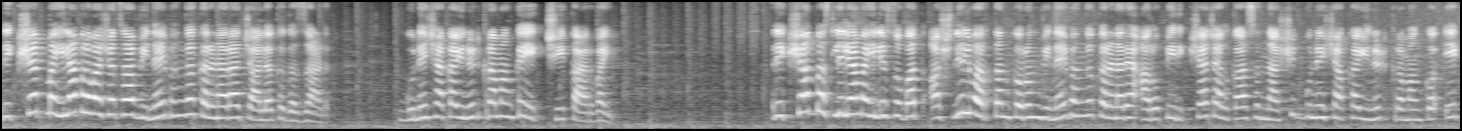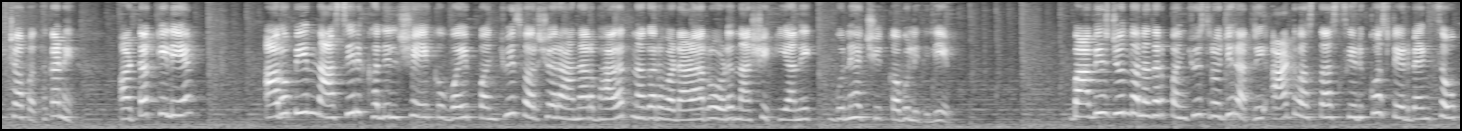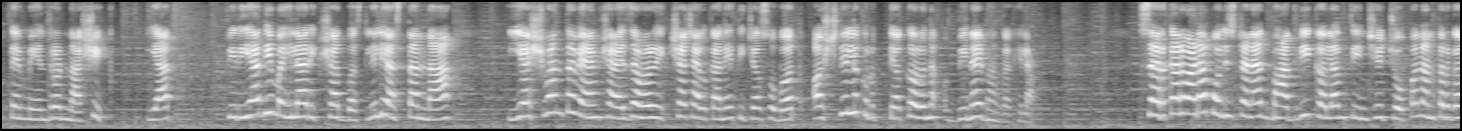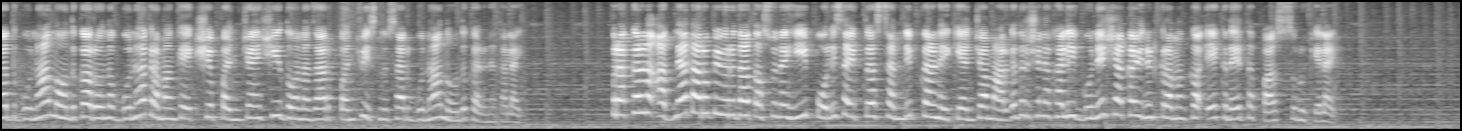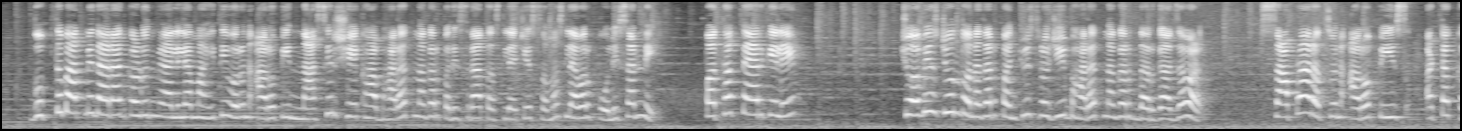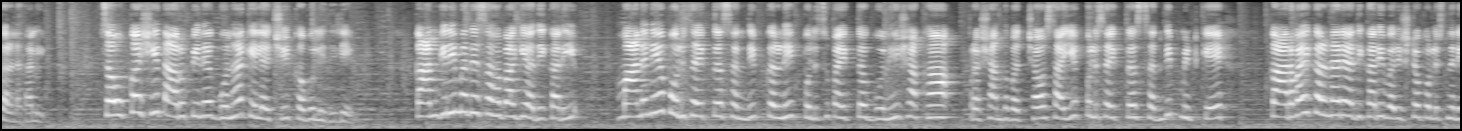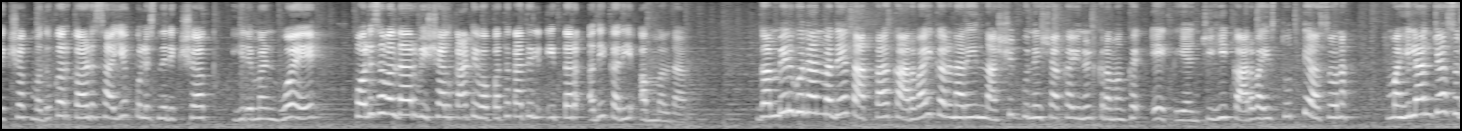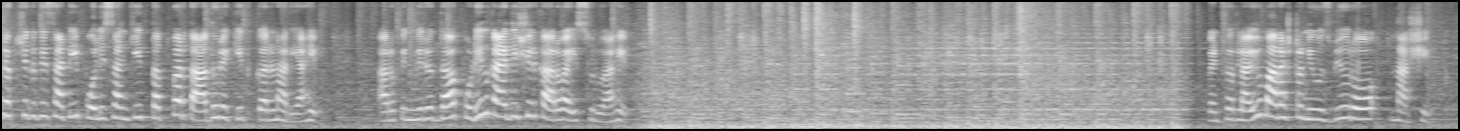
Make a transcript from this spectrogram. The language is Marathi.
रिक्षात महिला प्रवाशाचा विनयभंग करणारा चालक गजाड गुन्हे शाखा युनिट क्रमांक एकची कारवाई. रिक्षात बसलेल्या महिलेसोबत अश्लील वर्तन करून विनयभंग करणाऱ्या आरोपी रिक्षा चालकास नाशिक गुन्हे शाखा युनिट क्रमांक एकच्या पथकाने अटक केली आहे. आरोपी नासिर खलील शेख वय पंचवीस वर्ष राहणार भारतनगर वडाळा रोड नाशिक याने गुन्ह्याची कबुली दिली आहे. बावीस जून दोन हजार पंचवीस रोजी रात्री आठ वाजता सिडको स्टेट बँक चौक ते मेन रोड नाशिक यात फिर्यादी महिला रिक्षात बसलेली असताना यशवंत व्यायामशाळेजवळ रिक्षा चालकाने तिच्यासोबत अश्लील कृत्य करून विनयभंग केला. सरकारवाडा पोलीस ठाण्यात भादवी कलम तीनशे चोपन्न अंतर्गत गुन्हा नोंद करून गुन्हा क्रमांक एकशे पंच्याऐंशी दोन हजार पंचवीसनुसार गुन्हा नोंद करण्यात आलाय. प्रकरण अज्ञात आरोपी विरोधात असूनही पोलीस आयुक्त संदीप कर्णिक यांच्या मार्गदर्शनाखाली गुन्हे शाखा युनिट क्रमांक एक ने तपास सुरू केलाय. गुप्त बातमीदारांकडून मिळालेल्या माहितीवरून आरोपी नासिर शेख हा भारतनगर परिसरात असल्याचे समजल्यावर पोलिसांनी पथक तयार केले. चोवीस जून दोन हजार पंचवीस रोजी भारतनगर दर्गाजवळ सापळा रचून आरोपीस अटक करण्यात आली. चौकशीत आरोपीने गुन्हा केल्याची कबुली दिली. कामगिरीमध्ये सहभागी अधिकारी माननीय पोलीस आयुक्त संदीप कर्णिक पोलीस उपायुक्त गुन्हे शाखा प्रशांत बच्छाव सहाय्यक पोलीस आयुक्त संदीप मिटके कारवाई करणारे अधिकारी वरिष्ठ पोलीस निरीक्षक मधुकर कड सहाय्यक पोलीस निरीक्षक हिरेमन भोये पोलीस हवालदार विशाल काटे व पथकातील इतर अधिकारी अंमलदार. गंभीर गुन्ह्यांमध्ये तात्काळ कारवाई करणारी नाशिक गुन्हे शाखा युनिट क्रमांक एक यांची ही कारवाई स्तुत्य असून महिलांच्या सुरक्षिततेसाठी पोलिसांची तत्परता अधोरेखित करणारी आहे. आरोपींविरुद्ध पुढील कायदेशीर कारवाई सुरू आहे. Twenty live Maharashtra news bureau Nashik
